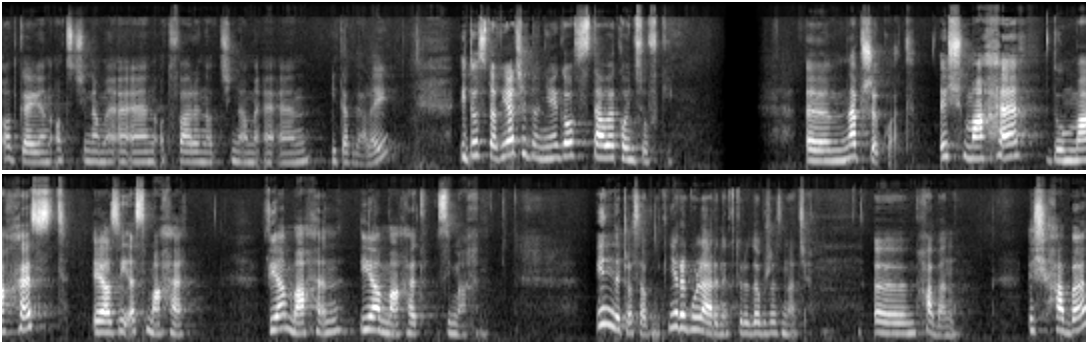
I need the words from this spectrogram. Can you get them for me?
od gejen odcinamy en, od faren odcinamy en i tak dalej. I dostawiacie do niego stałe końcówki. Na przykład ich mache, du machest, er sie es mache. Wir machen, ihr machet, sie machen. Inny czasownik, nieregularny, który dobrze znacie. Ym, haben. Ich habe,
